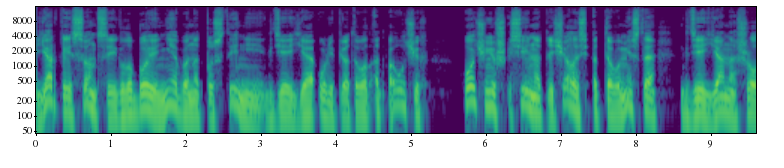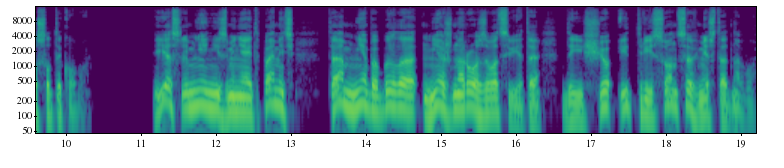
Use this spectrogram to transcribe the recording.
Яркое солнце и голубое небо над пустыней, где я улепетывал от паучих, очень уж сильно отличалось от того места, где я нашел Салтыкову. Если мне не изменяет память, там небо было нежно-розового цвета, да еще и три солнца вместо одного.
